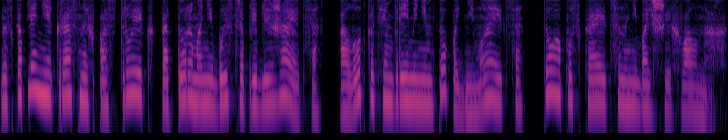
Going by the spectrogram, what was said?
на скопление красных построек, к которым они быстро приближаются, а лодка тем временем то поднимается, то опускается на небольших волнах.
